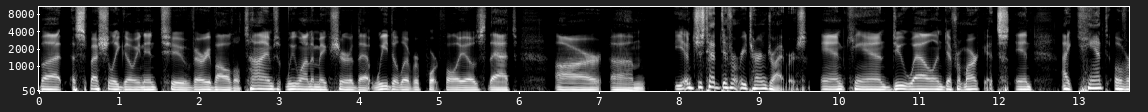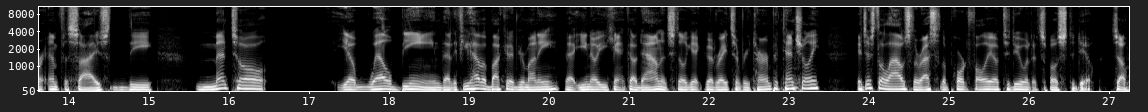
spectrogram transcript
but especially going into very volatile times, we want to make sure that we deliver portfolios that are um, you just have different return drivers and can do well in different markets. And I can't overemphasize the mental you know, well-being that if you have a bucket of your money that you know you can't go down and still get good rates of return potentially, it just allows the rest of the portfolio to do what it's supposed to do. So,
